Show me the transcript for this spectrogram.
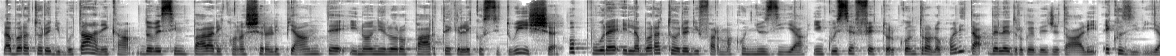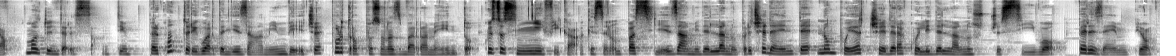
Laboratorio di botanica, dove si impara a riconoscere le piante in ogni loro parte che le costituisce, oppure il laboratorio di farmacognosia, in cui si effettua il controllo qualità delle droghe vegetali e così via. Molto interessanti. Per quanto riguarda gli esami, invece, purtroppo sono a sbarramento. Questo significa che se non passi gli esami dell'anno precedente non puoi accedere a quelli dell'anno successivo. Per esempio,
